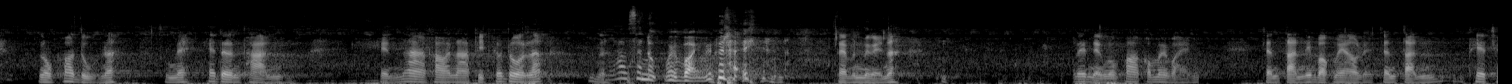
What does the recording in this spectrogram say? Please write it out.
ค่ะหลวงพ่อดุนะเห็นไหมแค่เดินผ่าน เห็นหน้าภาวนาผิดก็โดนละนะ เล่าสนุกบ่อยๆ ไม่เป็นไร แต่มันเหนื่อยนะ เล่นอย่างหลวงพ่อก็ไม่ไหว จันตันที่บอกไม่เอาเลย จันตันเทศเฉ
